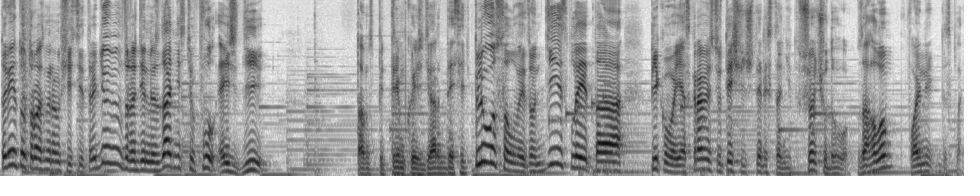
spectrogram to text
то він тут розміром 6,3 дюймів з роздільною здатністю Full HD там з підтримкою HDR10 Always On Display та піковою яскравістю 1400 ніт, що чудово. Загалом файний дисплей.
